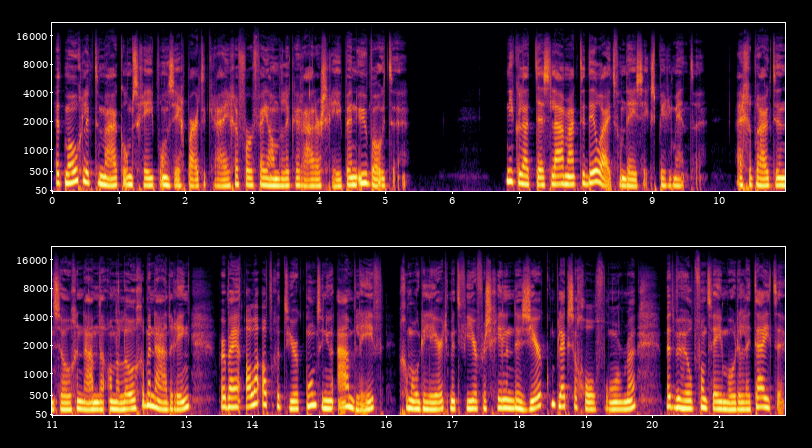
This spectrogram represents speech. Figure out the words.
het mogelijk te maken om schepen onzichtbaar te krijgen voor vijandelijke radarschepen en U-boten. Nikola Tesla maakte deel uit van deze experimenten. Hij gebruikte een zogenaamde analoge benadering, waarbij alle apparatuur continu aanbleef, gemodelleerd met vier verschillende zeer complexe golfvormen met behulp van twee modaliteiten.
